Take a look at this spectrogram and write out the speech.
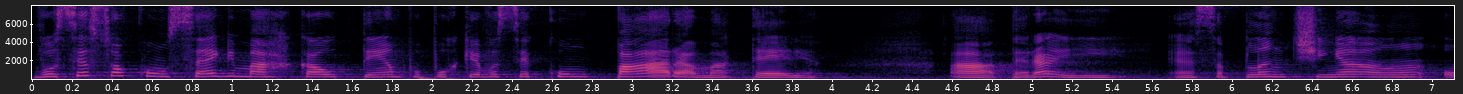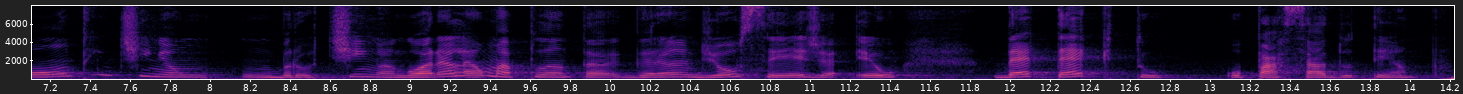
Você só consegue marcar o tempo porque você compara a matéria. Ah, peraí, essa plantinha ontem tinha um, um brotinho, agora ela é uma planta grande, ou seja, eu detecto o passar do tempo.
